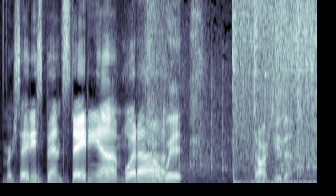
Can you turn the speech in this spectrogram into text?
Mercedes Benz Stadium. What up? No wait. Talk to you then.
